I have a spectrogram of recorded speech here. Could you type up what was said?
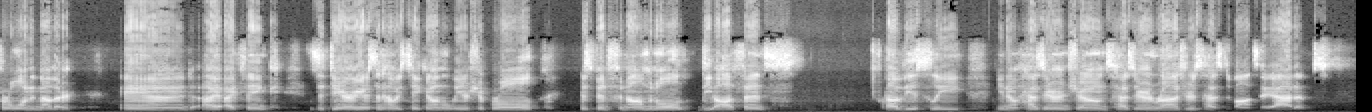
for one another. And I, I think Za'Darius and how he's taken on the leadership role has been phenomenal. The offense, obviously, you know, has Aaron Jones, has Aaron Rodgers, has Davante Adams.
